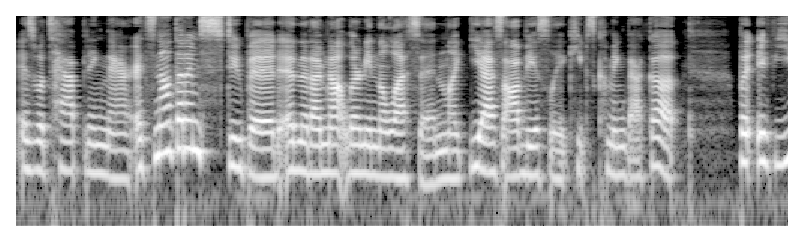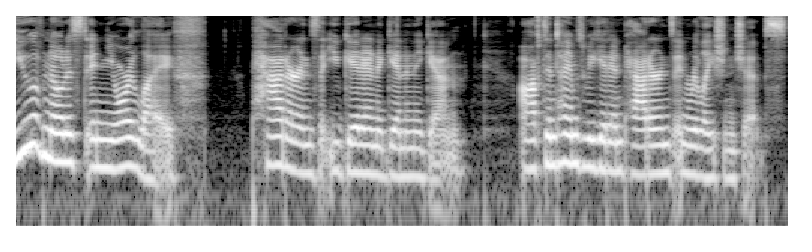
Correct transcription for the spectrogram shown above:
is what's happening there. It's not that I'm stupid and that I'm not learning the lesson. Like, yes, obviously it keeps coming back up. But if you have noticed in your life patterns that you get in again and again, Oftentimes, we get in patterns in relationships.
